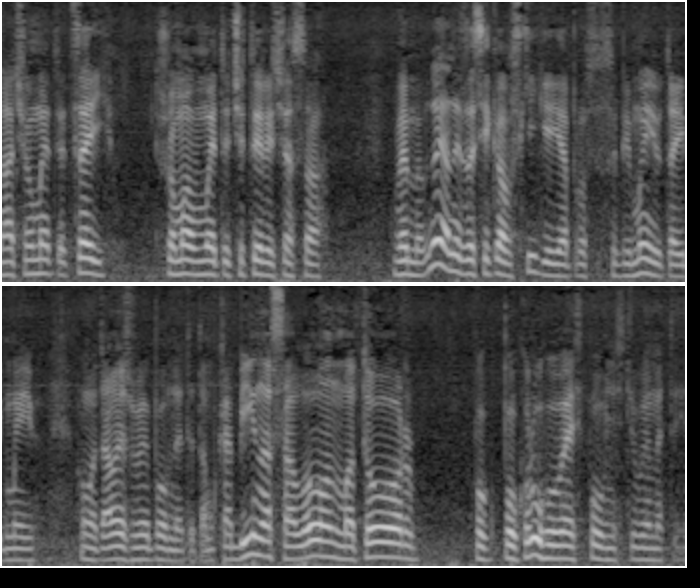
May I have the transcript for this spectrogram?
Почав мити цей, що мав мити 4 часа. Вимив. Ну я не засікав скільки, я просто собі мию та й мию. От, але ж ви пам'ятаєте, там кабіна, салон, мотор, по, по кругу весь повністю вимитий.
